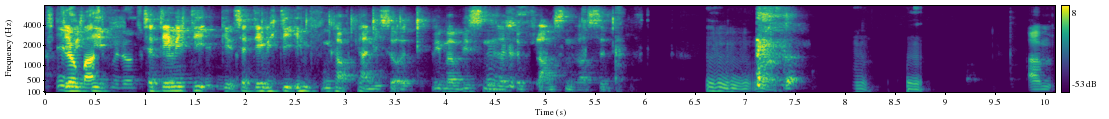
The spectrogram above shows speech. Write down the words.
Seitdem ich, die, mit uns seitdem, ich die, seitdem ich die Impfung habe, kann ich so immer wissen, was für Pflanzen was sind. Ähm,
